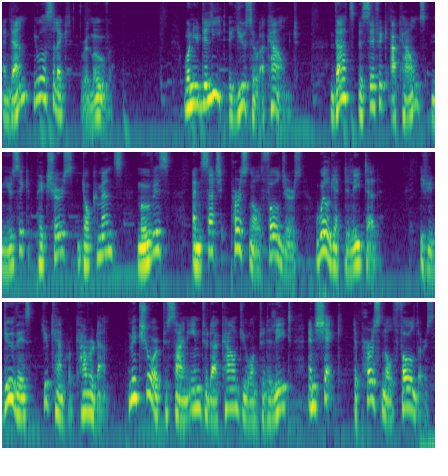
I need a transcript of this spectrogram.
and then you will select Remove. When you delete a user account, that specific account's music, pictures, documents, movies, and such personal folders will get deleted. If you do this, you can't recover them. Make sure to sign into the account you want to delete and check the personal folders,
